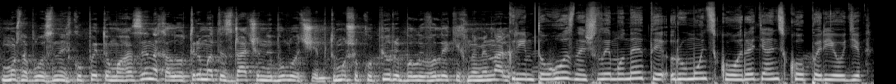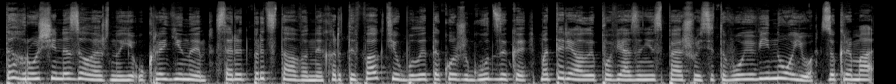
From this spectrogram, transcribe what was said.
можна було з них купити в магазинах, але отримати здачу не було чим, тому що купюри були великих номіналів. Крім того, знайшли монети румунського радянського періодів та гроші незалежної України. Серед представлених артефактів були також гудзики, матеріали пов'язані з Першою світовою війною, зокрема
